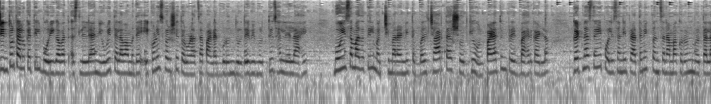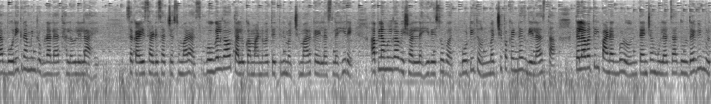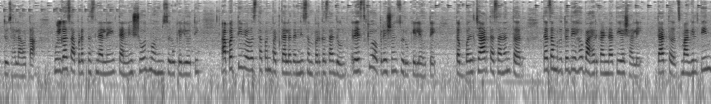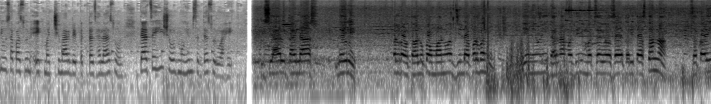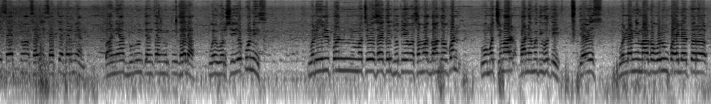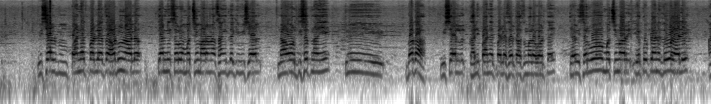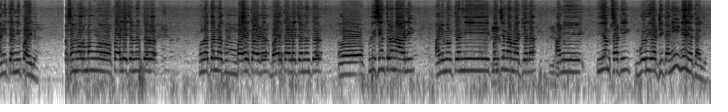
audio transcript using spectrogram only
जिंतूर तालुक्यातील बोरी गावात असलेल्या निवळी तलावामध्ये एकोणीस वर्षीय तरुणाचा पाण्यात बुडून दुर्दैवी मृत्यू झालेला आहे. भोई समाजातील मच्छीमारांनी तब्बल चार तास शोध घेऊन पाण्यातून प्रेत बाहेर काढलं. घटनास्थळी पोलिसांनी प्राथमिक पंचनामा करून मृताला बोरी ग्रामीण रुग्णालयात हलवलेलं आहे. सकाळी साडेसातच्या सुमारास गोगलगाव तालुका मानवत येथील मच्छीमार कैलास लहिरे आपला मुलगा विशाल लहिरेसोबत बोटीतून मच्छी पकडण्यास गेला असता तलावातील पाण्यात बुडून त्यांच्या मुलाचा दुर्दैवी मृत्यू झाला होता. मुलगा सापडत नसल्याने त्यांनी शोध मोहीम सुरू केली होती. आपत्ती व्यवस्थापन पथकाला त्यांनी संपर्क साधून रेस्क्यू ऑपरेशन सुरू केले होते. तब्बल चार तासानंतर त्याचा मृतदेह बाहेर काढण्यात यश आले. त्यातच मागील तीन दिवसापासून एक मच्छीमार बेपत्ता झाला असून त्याचेही शोध मोहीम सध्या सुरू आहे. विशाल कैलास लहिरे पलगाव तालुका मानवत जिल्हा परभणी. हे निवळी धरणामध्ये मत्स्य व्यवसाय करीत असताना सकाळी सात किंवा साडेसातच्या दरम्यान पाण्यात बुडून त्यांचा मृत्यू झाला. वय वर्ष एकोणीस. वडील पण मत्स्य व्यवसाय करीत होते व समाज बांधव पण व मच्छीमार पाण्यामध्ये होते. त्यावेळेस वडिलांनी मागं वळून पाहिलं तर विशाल पाण्यात पडल्याचं आढळून आलं. त्यांनी सर्व मच्छीमारांना सांगितलं की विशाल नावावर दिसत नाही तुम्ही बघा विशाल खाली पाण्यात पडल्यासारखं असं मला वाटतंय. त्यावेळी सर्व मच्छीमार एकोप्याने जवळ आले आणि त्यांनी पाहिलं. समोर मग पाहिल्याच्या नंतर पुन्हा त्यांना बाहेर काढलं. बाहेर काढल्याच्या नंतर पोलीस यंत्रणा आली आणि मग त्यांनी पंचनामा केला आणि पी साठी बोरी या ठिकाणी नेण्यात आली.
